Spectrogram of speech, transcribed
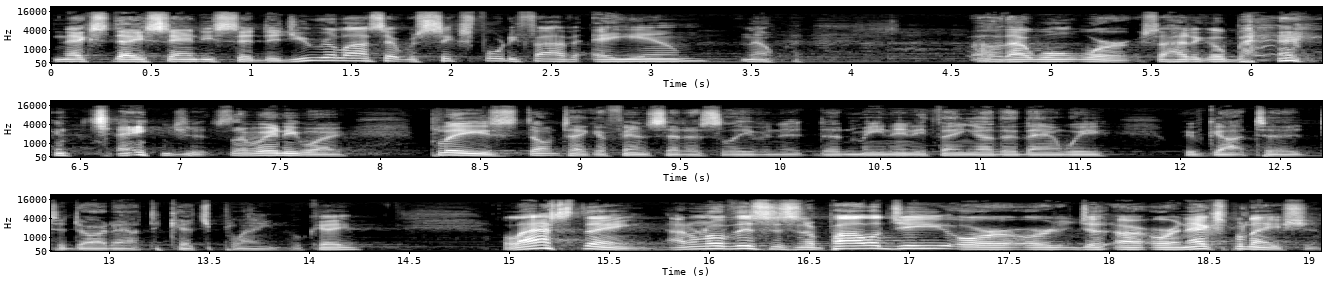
Next day, Sandy said, Did you realize that was 645 a.m.? No. Oh, that won't work. So I had to go back and change it. So anyway, please don't take offense at us leaving it. Doesn't mean anything other than we, we've got to, to dart out to catch a plane, okay? Last thing, I don't know if this is an apology or, or, just, or, or an explanation,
